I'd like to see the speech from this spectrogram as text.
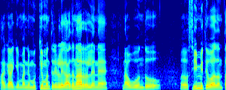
ಹಾಗಾಗಿ ಮೊನ್ನೆ ಮುಖ್ಯಮಂತ್ರಿಗಳಿಗೆ ಹದಿನಾರರಲ್ಲೇ ನಾವು ಒಂದು ಸೀಮಿತವಾದಂಥ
